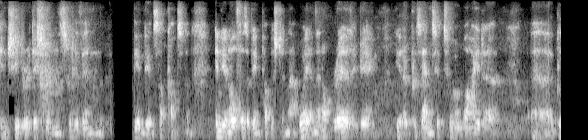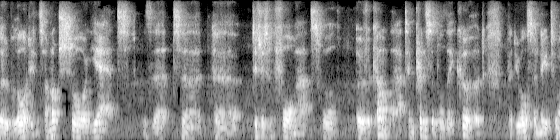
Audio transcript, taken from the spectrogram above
in cheaper editions within the Indian subcontinent. Indian authors are being published in that way, and they're not really being, you know, presented to a wider uh, global audience. I'm not sure yet that uh, uh, digital formats will overcome that. In principle, they could, but you also need to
